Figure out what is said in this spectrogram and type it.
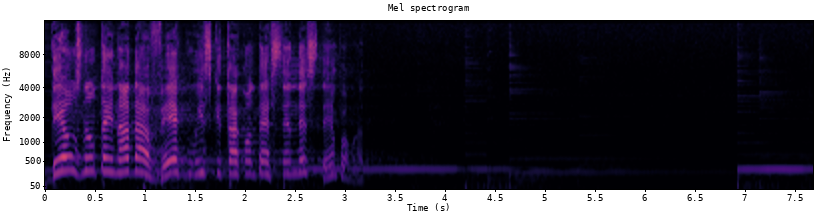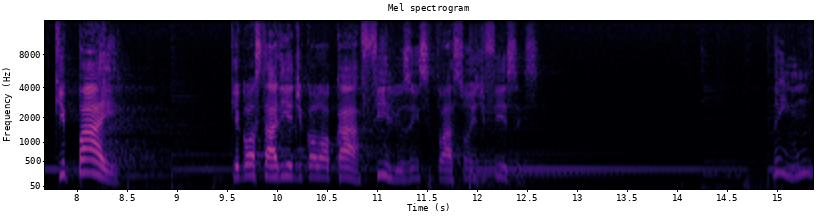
Deus não tem nada a ver com isso que está acontecendo nesse tempo, amado. Que pai que gostaria de colocar filhos em situações difíceis? Nenhum.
